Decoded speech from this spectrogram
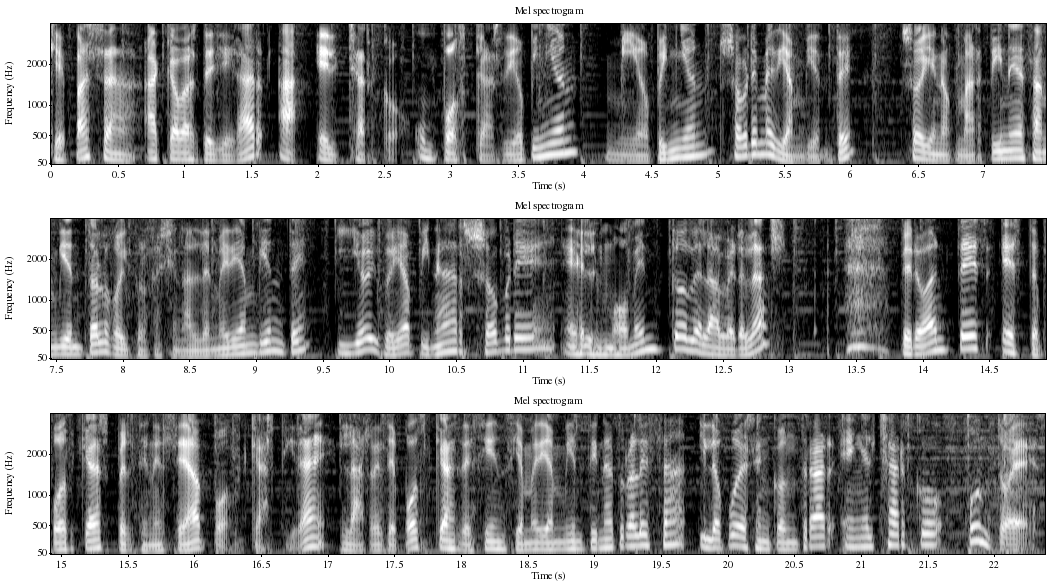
¿Qué pasa? Acabas de llegar a El Charco, un podcast de opinión, mi opinión sobre medio ambiente. Soy Enoc Martínez, ambientólogo y profesional del medio ambiente, y hoy voy a opinar sobre el momento de la verdad. Pero antes, este podcast pertenece a Podcastidae, la red de podcast de ciencia, medio ambiente y naturaleza, y lo puedes encontrar en elcharco.es.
